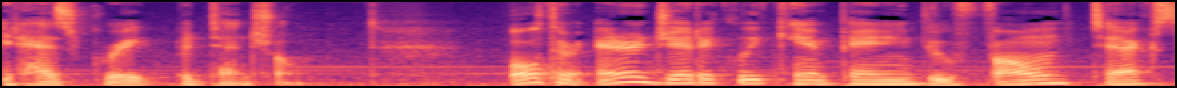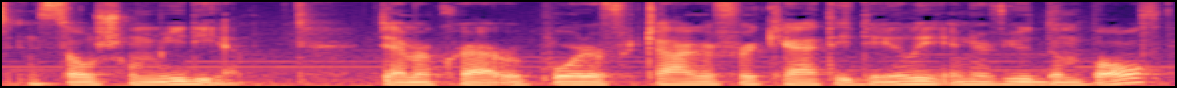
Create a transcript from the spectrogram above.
It has great potential. Both are energetically campaigning through phone, text, and social media. Democrat reporter photographer Kathy Daly interviewed them both,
